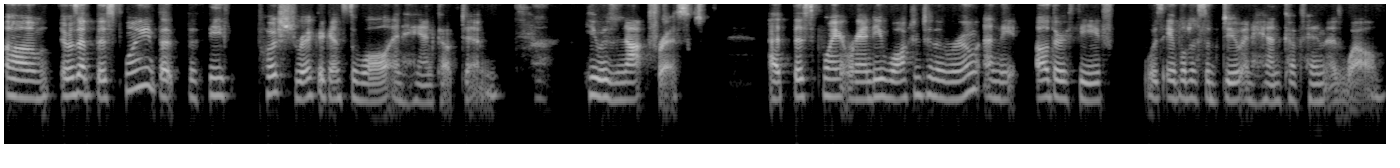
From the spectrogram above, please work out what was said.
Um, it was at this point that the thief pushed Rick against the wall and handcuffed him. He was not frisked. At this point, Randy walked into the room and the other thief was able to subdue and handcuff him as well.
